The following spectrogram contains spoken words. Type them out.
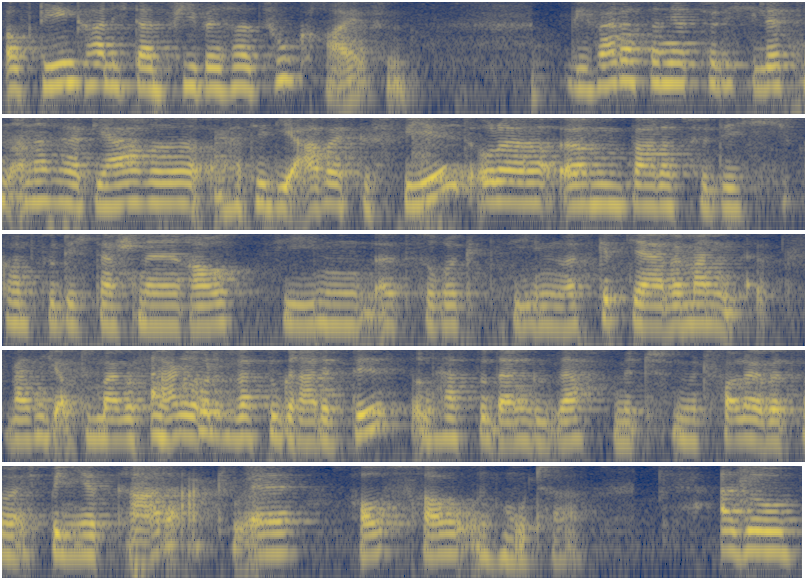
auf den kann ich dann viel besser zugreifen. Wie war das dann jetzt für dich die letzten anderthalb Jahre? Hat dir die Arbeit gefehlt oder ähm, war das für dich, konntest du dich da schnell rausziehen, äh, zurückziehen? Es gibt ja, wenn man, weiß nicht, ob du mal gefragt also, wurdest, was du gerade bist und hast du dann gesagt mit, mit voller Überzeugung, ich bin jetzt gerade aktuell Hausfrau und Mutter. Also,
